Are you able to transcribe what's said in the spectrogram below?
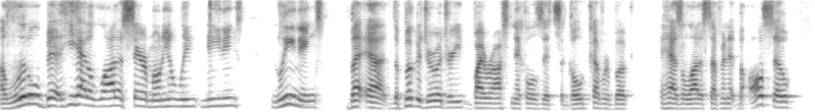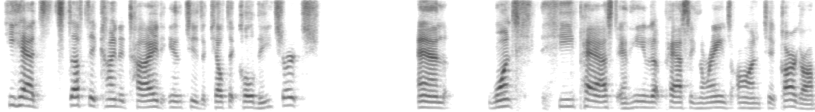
a little bit, he had a lot of ceremonial le- meetings, leanings, but uh, the Book of Druidry by Ross Nichols, it's a gold cover book. It has a lot of stuff in it, but also he had stuff that kind of tied into the Celtic Culdee Church. And once he passed, and he ended up passing the reins on to Carr-Gomm,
